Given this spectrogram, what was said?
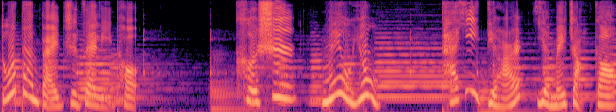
多蛋白质在里头。可是没有用，她一点儿也没长高。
